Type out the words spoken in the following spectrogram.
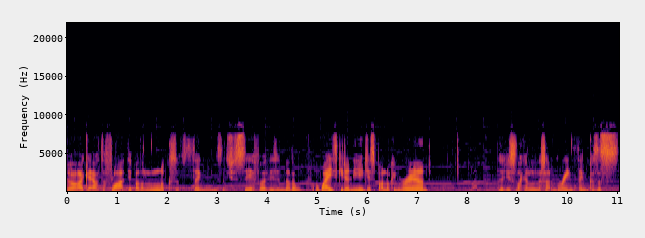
Oh, okay, I have to fly up there by the looks of things. Let's just see if there's another way to get in here just by looking around. Is it just like a lit up green thing? Because this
